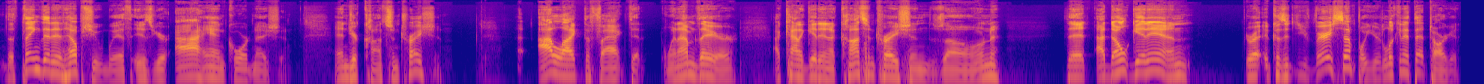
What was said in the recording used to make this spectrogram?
The thing that it helps you with is your eye hand coordination and your concentration. I like the fact that when I'm there, I kind of get in a concentration zone that I don't get in because it's very simple. You're looking at that target.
